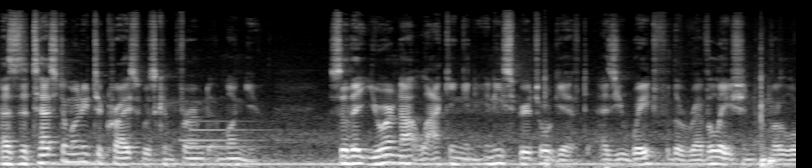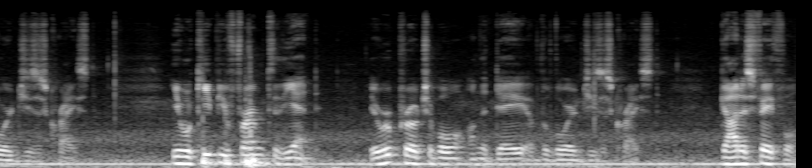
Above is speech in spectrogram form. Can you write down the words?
as the testimony to Christ was confirmed among you so that you are not lacking in any spiritual gift as you wait for the revelation of our Lord Jesus Christ. He will keep you firm to the end, irreproachable on the day of the Lord Jesus Christ. God is faithful,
